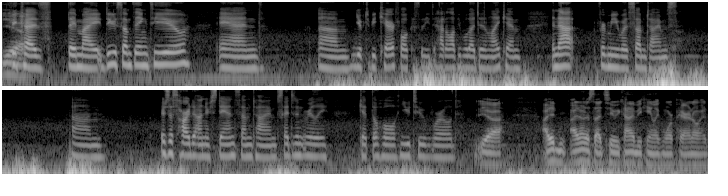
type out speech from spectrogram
Yeah. because they might do something to you and um, you have to be careful because he had a lot of people that didn't like him and that for me was sometimes um, it's just hard to understand sometimes i didn't really get the whole youtube world yeah. I didn't. I noticed that too. He kind of became like more paranoid.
